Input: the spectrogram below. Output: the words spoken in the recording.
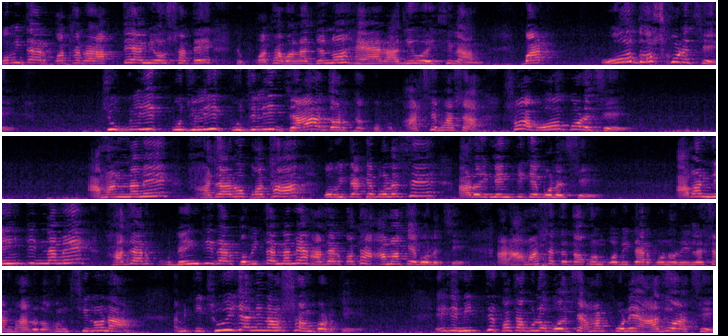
কবিতার কথাটা রাখতে আমি ওর সাথে কথা বলার জন্য হ্যাঁ রাজি হয়েছিলাম। বাট ও দোষ করেছে। চুগলি, কুজলি কুজলি যা দরকার আছে ভাষা, সব ও করেছে। আমার নামে হাজারো কথা কবিতাকে বলেছে আর ওই নেংটিকে বলেছে। আবার নেংটির নামে হাজার, নেংটির আর কবিতার নামে হাজার কথা আমাকে বলেছে। আর আমার সাথে তখন কবিতার কোনো রিলেশন ভালো রকম ছিল না। আমি কিছুই জানি না ওর সম্পর্কে। এই যে মিথ্যে কথাগুলো বলছে, আমার ফোনে আজও আছে।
